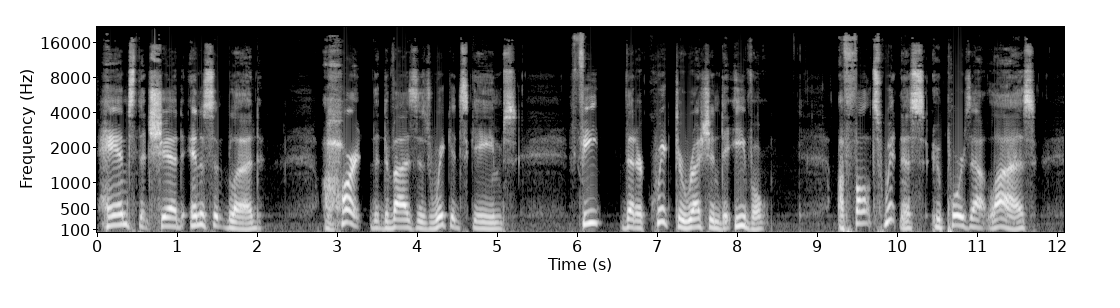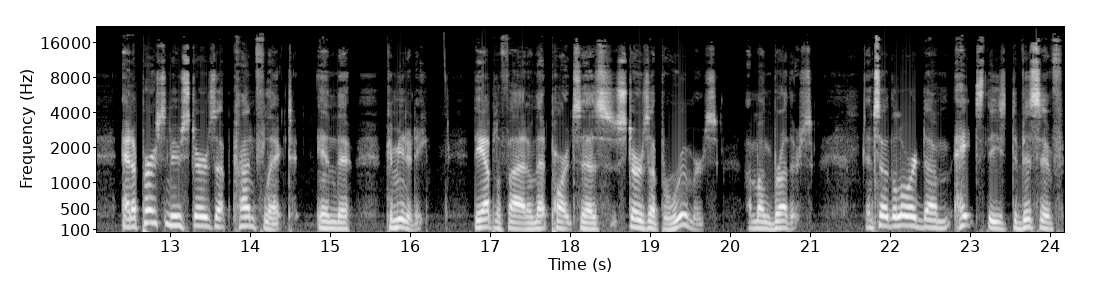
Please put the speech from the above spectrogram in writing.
hands that shed innocent blood, a heart that devises wicked schemes, feet that are quick to rush into evil, a false witness who pours out lies, and a person who stirs up conflict in the community. The Amplified on that part says, stirs up rumors among brothers. And so the Lord um, hates these divisive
